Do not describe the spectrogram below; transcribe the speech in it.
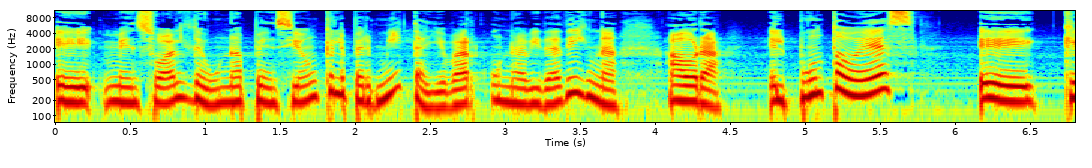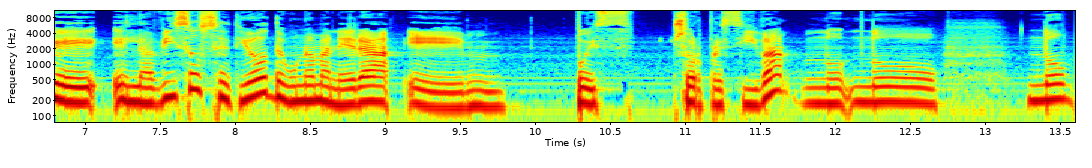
eh, mensual de una pensión que le permita llevar una vida digna. Ahora, el punto es eh, que el aviso se dio de una manera, eh, pues, sorpresiva. No, no, no,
